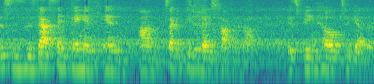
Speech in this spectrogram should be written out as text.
this is the exact same thing in in um, Second Peter that he's talking about. It's being held together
